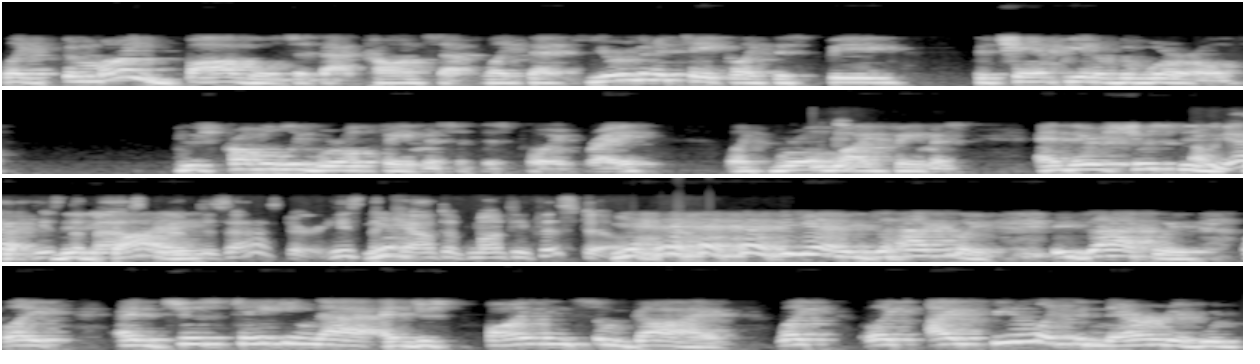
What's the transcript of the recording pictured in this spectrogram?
Like the mind boggles at that concept, like that you're going to take like this big, the champion of the world, who's probably world famous at this point, right? Like worldwide mm-hmm. famous, and there's just this. Oh yeah, he's the master guy, of disaster. He's the Yeah. Count of Monte Fisto. yeah, yeah, exactly, exactly. Like, and just taking that and just finding some guy, like, like I feel like the narrative would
